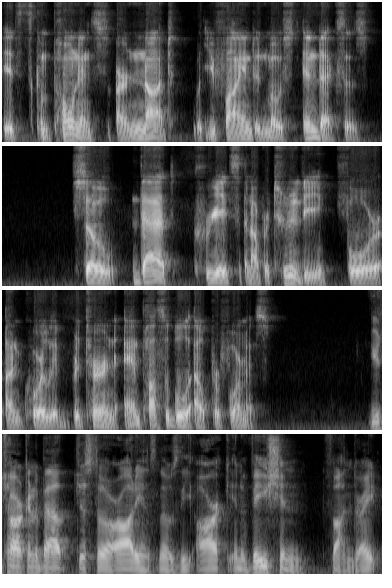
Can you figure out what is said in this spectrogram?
its components are not what you find in most indexes. So that creates an opportunity for uncorrelated return and possible outperformance. You're talking about just so our audience knows the ARK Innovation Fund, right?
